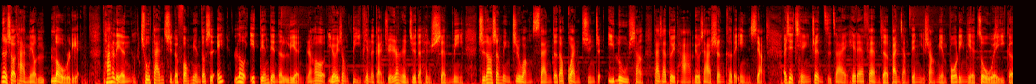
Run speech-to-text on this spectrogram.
那时候他还没有露脸，他连出单曲的封面都是诶露一点点的脸，然后有一种底片的感觉，让人觉得很神秘。直到《声林之王三》得到冠军这一路上，大家对他留下深刻的印象。而且前一阵子在 Hit FM 的颁奖典礼上面，柏林也作为一个。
